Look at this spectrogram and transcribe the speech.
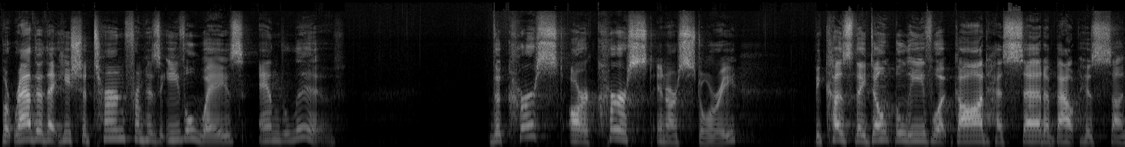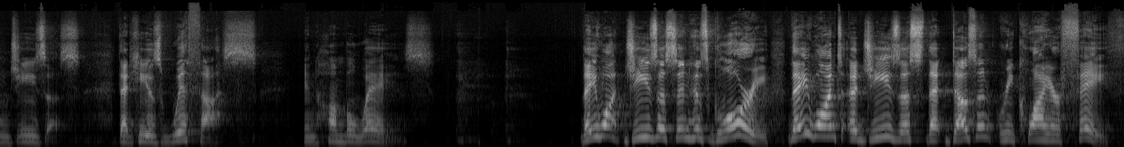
but rather that he should turn from his evil ways and live. The cursed are cursed in our story because they don't believe what God has said about his son Jesus, that he is with us in humble ways. They want Jesus in his glory. They want a Jesus that doesn't require faith.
